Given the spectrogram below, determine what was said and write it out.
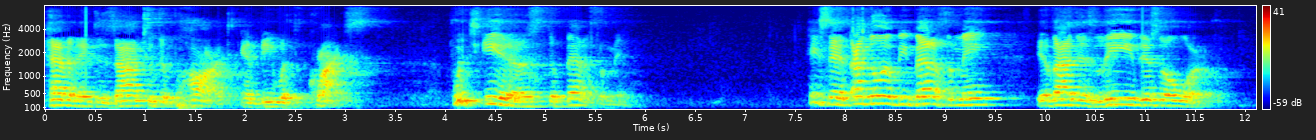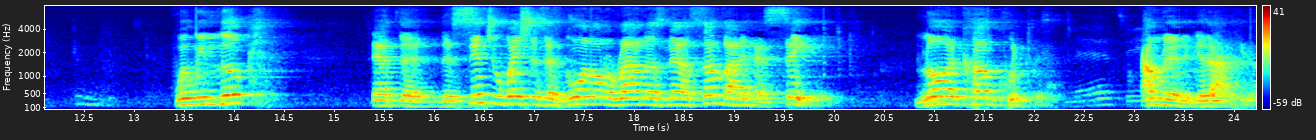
having a desire to depart and be with Christ, which is the better for me. He says, I know it would be better for me if I just leave this old world. When we look at the, the situations that's going on around us now, somebody has said, Lord, come quickly. I'm ready to get out of here.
